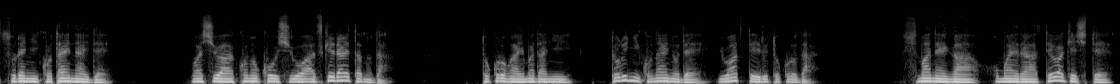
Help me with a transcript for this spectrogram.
それに答えないで、わしはこの講習を預けられたのだ。ところがいまだに取りに来ないので弱っているところだ。すまねえがお前ら手分けして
